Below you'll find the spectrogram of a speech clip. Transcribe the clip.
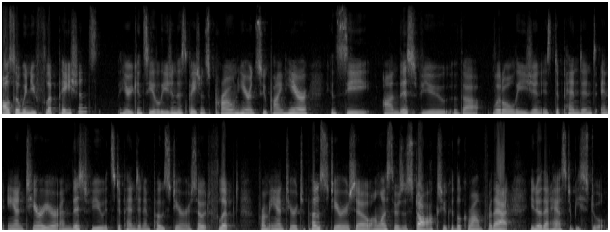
Also, when you flip patients, here you can see a lesion. This patient's prone here and supine here. You can see on this view, the little lesion is dependent and anterior. On this view, it's dependent and posterior. So it flipped from anterior to posterior. So unless there's a stalk, so you could look around for that, you know that has to be stool.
